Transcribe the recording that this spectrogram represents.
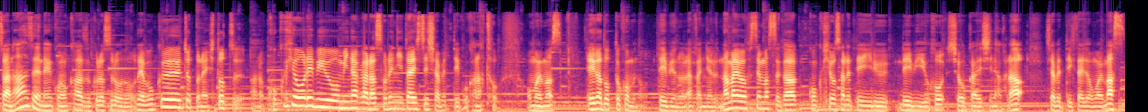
さあなぜねこのカーズクロスロードで僕ちょっとね一つあの国評レビューを見ながらそれに対して喋っていこうかなと思います。映画 .com のレビューの中にある名前は伏せますが酷評されているレビューを紹介しながら喋っていきたいと思います。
